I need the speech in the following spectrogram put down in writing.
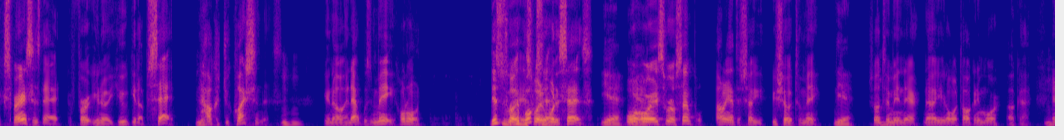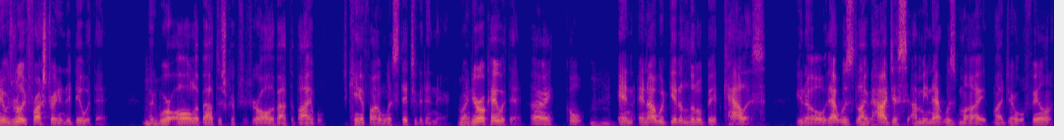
experiences that for you know you get upset. Yeah. How could you question this? Mm-hmm. You know, and that was me. Hold on. This is what, what, the book what, says. what it says. yeah. Or, yeah. or it's real simple. I don't have to show you. You show it to me. yeah. Show it to Mhm. me in there. No, you don't want to talk anymore? Okay. And it mhm, was really frustrating to deal with that. Like, mhm. we're all about the scriptures. You're all about the Bible. You can't find one stitch of it in there. Right. And you're okay with that. All right, cool. Mhm. And and I would get a little bit callous. You know, that was like how I just I mean, that was my my general feeling,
